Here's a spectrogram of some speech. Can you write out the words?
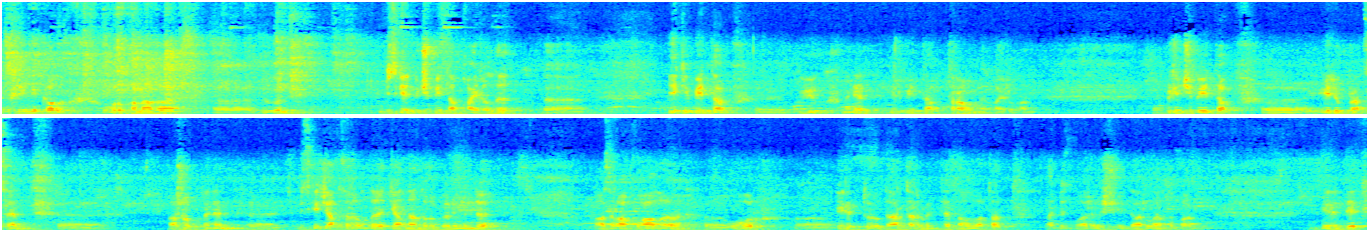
клиникалык ооруканага бүгүн бизге үч бейтап кайрылды эки бейтап күйүк менен бир бейтап травма менен кайрылган биринчи бейтап элүү процент ожог менен бизге жаткырылды жандандыруу бөлүмүндө азыр акыбалы оор керектүү дары дармектерин алып атат обезболивающий дарыларды барып бердик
